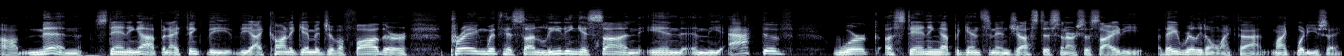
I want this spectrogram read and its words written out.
uh, men standing up. And I think the, the iconic image of a father praying with his son, leading his son in, in the active work of standing up against an injustice in our society, they really don't like that. Mike, what do you say?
